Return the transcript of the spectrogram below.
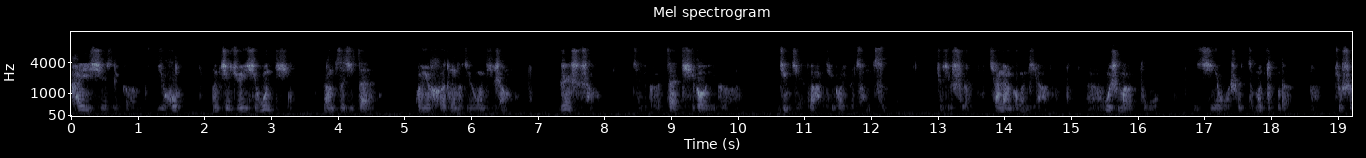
开一些这个疑惑，能解决一些问题，让自己在。关于合同的这个问题上，认识上，这个再提高一个境界，对吧？提高一个层次，这就是前两个问题啊，为什么要读，以及我是怎么读的啊？就是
